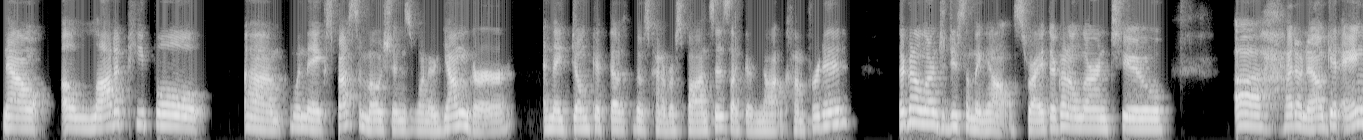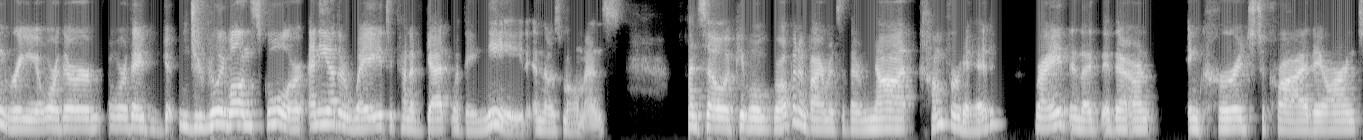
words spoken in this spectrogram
Now, a lot of people um, when they express emotions when they're younger and they don't get those, those kind of responses, like they're not comforted, they're going to learn to do something else, right? They're going to learn to, uh, I don't know, get angry, or they're or they get, do really well in school, or any other way to kind of get what they need in those moments. And so, if people grow up in environments that they're not comforted, right, and they, they aren't encouraged to cry, they aren't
